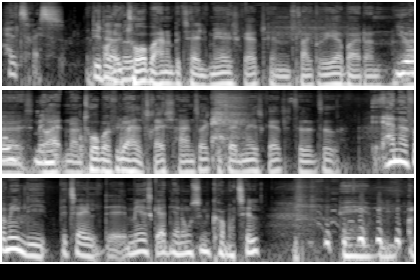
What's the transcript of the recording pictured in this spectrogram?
50. Jeg tror ikke, Torber han har betalt mere i skat end slagteriarbejderen. Jo, øh, men- Når, når Torber fylder 50, har han så ikke betalt mere i skat til den tid? Han har formentlig betalt øh, mere skat, end jeg nogensinde kommer til. øhm, og,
